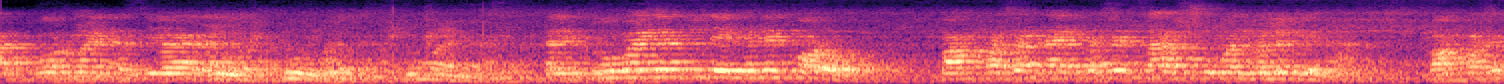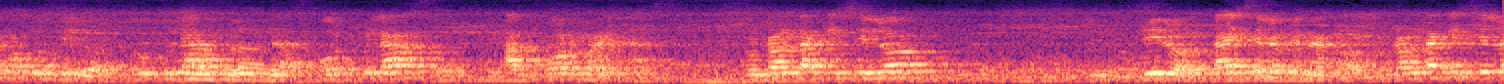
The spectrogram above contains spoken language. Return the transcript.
আর ফোর মাইনাস হয়ে গেল। তাহলে টু মাইনাস যদি এখানে করো বাম পাশে আর ডান পাশে চার সমান হলে কিনা বাম পাশে কত ছিল? টু প্লাস ফোর প্লাস আর ফোর মাইনাস টোটালটা কি ছিল? জিরো। তাই ছিল কিনা? টোটালটা কি ছিল?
